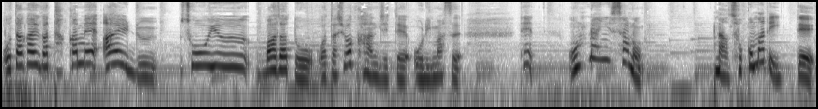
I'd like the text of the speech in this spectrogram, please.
お互いが高め合える、そういう場だと私は感じております。で、オンラインサロン、まあ、そこまで行って、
